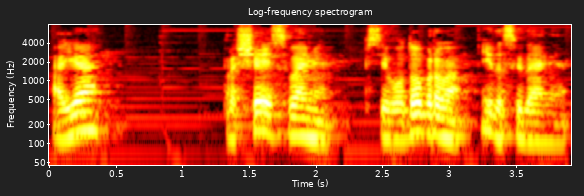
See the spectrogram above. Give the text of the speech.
А я прощаюсь с вами. Всего доброго и до свидания.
